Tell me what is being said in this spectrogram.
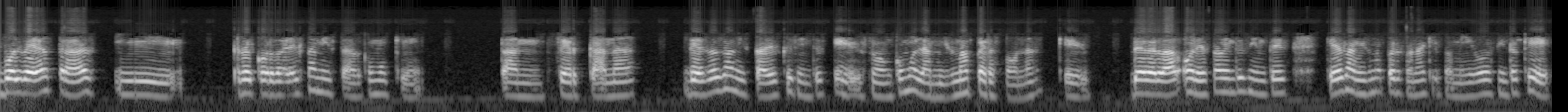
volver atrás y recordar esta amistad como que tan cercana de esas amistades que sientes que son como la misma persona, que de verdad, honestamente sientes que eres la misma persona que tu amigo, siento que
